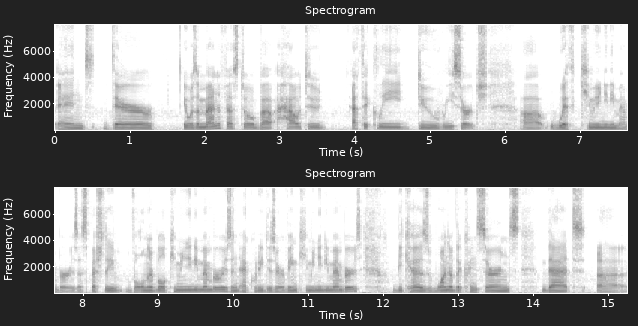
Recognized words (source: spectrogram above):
and there it was a manifesto about how to ethically do research uh, with community members, especially vulnerable community members and equity deserving community members, because one of the concerns that uh,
